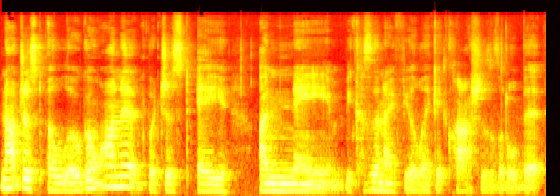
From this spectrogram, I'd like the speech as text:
not just a logo on it, but just a, a name because then I feel like it clashes a little bit.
